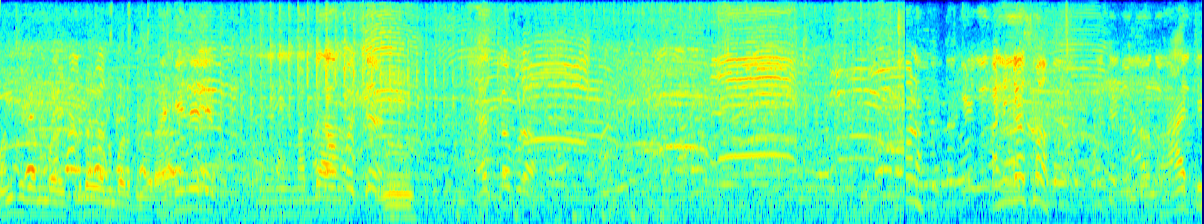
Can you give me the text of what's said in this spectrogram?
మనిషి కనబడి ఇప్పుడే కనబడుతున్నాడా ఉమ్. ஆயிரத்தி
